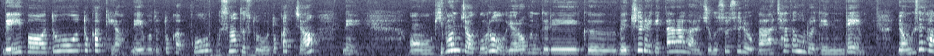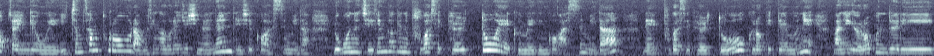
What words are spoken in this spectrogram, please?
네이버도 똑같아요. 네이버도 똑같고 스마트 스토어 똑같죠. 네. 어, 기본적으로 여러분들이 그 매출액에 따라 가지고 수수료가 차등으로 되는데 영세 사업자인 경우에 2.3%라고 생각을 해주시면 되실 것 같습니다. 요거는 제 생각에는 부가세 별도의 금액인 것 같습니다. 네, 부가세 별도 그렇기 때문에 만약 여러분들이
